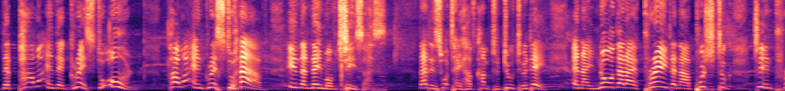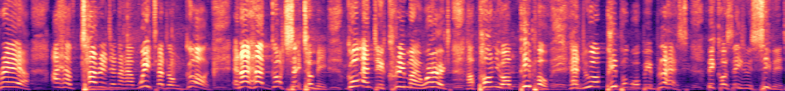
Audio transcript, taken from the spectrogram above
The power and the grace to own, power and grace to have in the name of Jesus. That is what I have come to do today. And I know that I have prayed and I have pushed to, to, in prayer. I have tarried and I have waited on God. And I had God say to me, Go and decree my word upon your people, and your people will be blessed because they receive it.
